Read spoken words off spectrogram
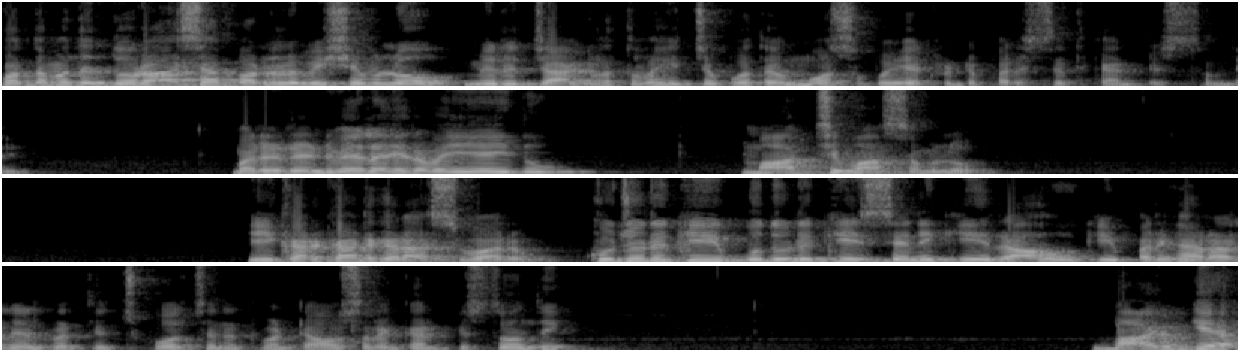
కొంతమంది దురాశ పనుల విషయంలో మీరు జాగ్రత్త వహించకపోతే మోసపోయేటువంటి పరిస్థితి కనిపిస్తుంది. మరి రెండు వేల ఇరవై ఐదు మార్చి మాసంలో ఈ కర్కాటక రాశి వారు కుజుడికి బుధుడికి శనికి రాహుకి పరిహారాలు నిర్వర్తించుకోవాల్సినటువంటి అవసరం కనిపిస్తోంది. భాగ్య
